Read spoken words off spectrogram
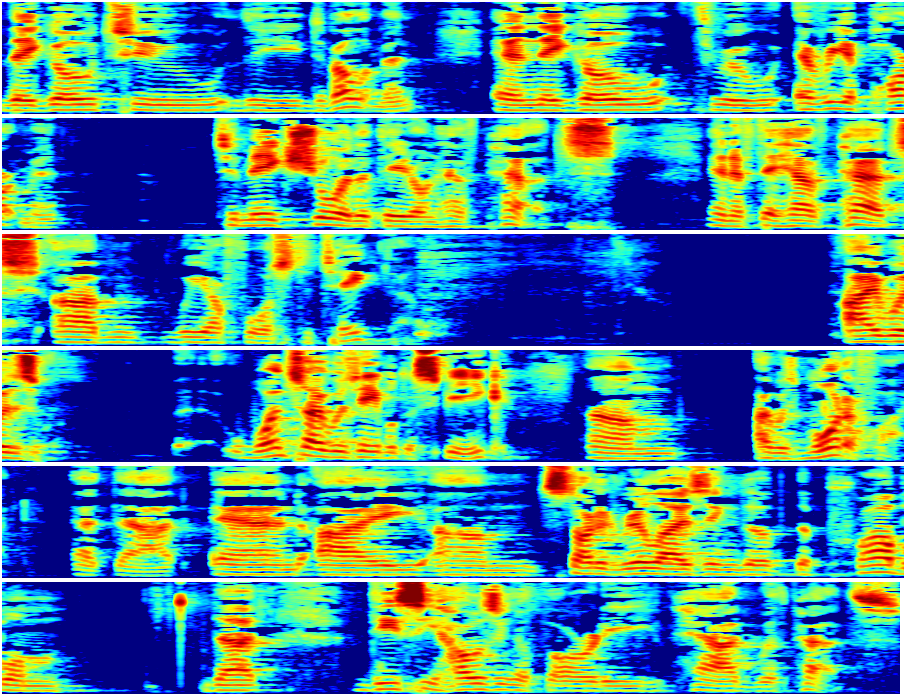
they go to the development and they go through every apartment to make sure that they don't have pets. And if they have pets, um, we are forced to take them. I was, once I was able to speak, um, I was mortified at that. And I um, started realizing the, the problem that DC Housing Authority had with pets.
